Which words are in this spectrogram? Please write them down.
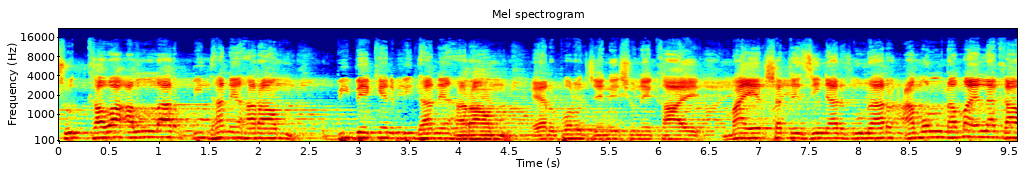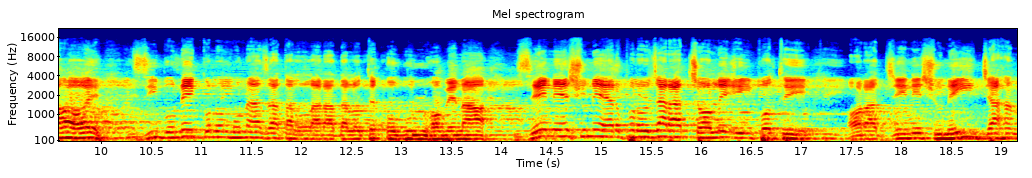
সুদ খাওয়া আল্লাহর বিধানে হারাম, বিবেকের বিধানে হারাম। এরপর জেনে শুনে খায়, মায়ের সাথে জিনার গুনার আমল নামায় লেখা হয়, জীবনে কোনো মোনাজাত আল্লাহর আদালতে কবুল হবে না। জেনে শুনে এরপরও যারা চলে এই পথে, ওরা জেনে শুনেই জাহান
